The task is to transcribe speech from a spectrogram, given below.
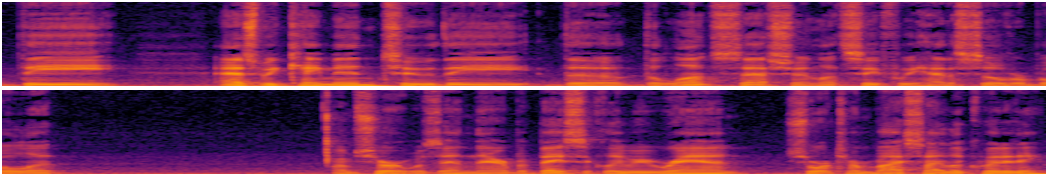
the as we came into the the the lunch session, let's see if we had a silver bullet. I'm sure it was in there, but basically we ran short-term buy-side liquidity.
